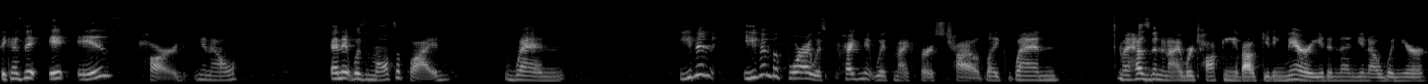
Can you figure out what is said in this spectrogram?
because it it is hard, you know. And it was multiplied when even even before I was pregnant with my first child, like when my husband and I were talking about getting married, and then, you know, when you're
